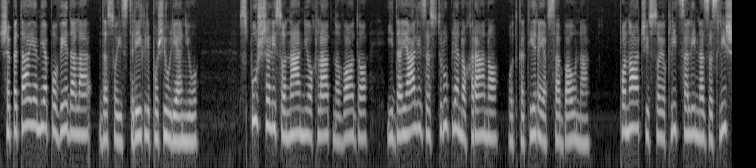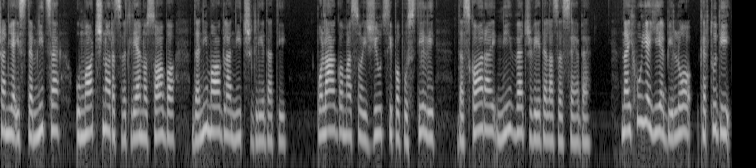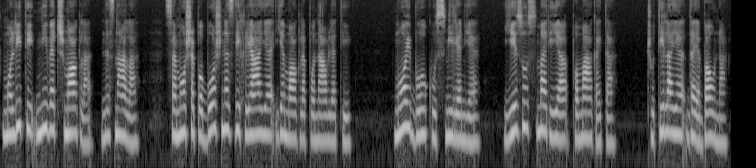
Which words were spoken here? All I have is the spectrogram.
še petajem je povedala, da so iztregli po življenju. Spuščali so na njo hladno vodo, ji dajali zastrupljeno hrano, od katere je vsa bolna. Po noči so jo klicali na zaslišanje iz temnice v močno razsvetljeno sobo, da ni mogla nič gledati. Polagoma so ji živci popustili, da skoraj ni več vedela za sebe. Najhuje ji je bilo, ker tudi moliti ni več mogla, ne znala, samo še pobožne zdihljaje je mogla ponavljati. Moj Bog usmiljen je, Jezus Marija, pomagajta. Čutila je, da je bolna.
